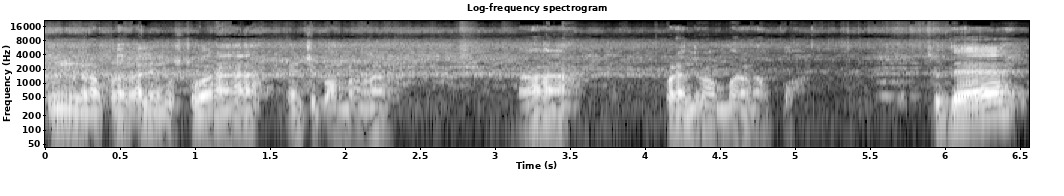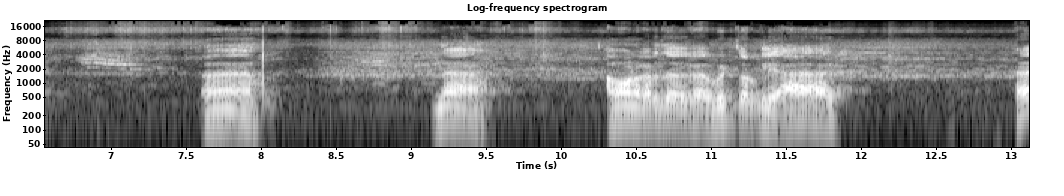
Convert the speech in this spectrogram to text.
தூங்கிக்கிறேன் நான் ஃபுல்லாக வேலையை முடிச்சுட்டு வரேன். பெஞ்சு பாம்பலாம் ஆ பழந்துருவான் பாருங்கள் அப்போ. சுத்தே ஆ என்ன? அம்மா கடத்த வீட்டு திறக்கலையா? ஆ?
